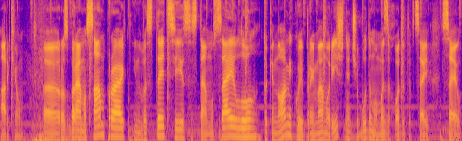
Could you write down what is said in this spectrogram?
Arceum. Е, Розберемо сам проект, інвестиції, систему сейлу, токеноміку і приймемо рішення, чи будемо ми заходити в цей сейл.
